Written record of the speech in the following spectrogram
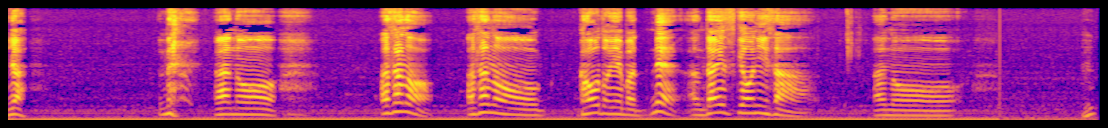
いや、ね、あのー、朝の、朝の顔といえばね、あの大輔お兄さん、あのー、ん？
